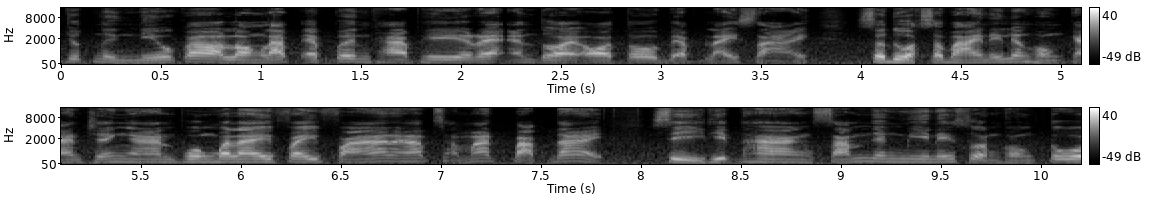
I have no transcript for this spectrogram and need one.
12.1 นิ้วก็รองรับ Apple CarPlay และ Android Auto แบบไร้สาย สะดวกสบายในเรื่องของการใช้งาน พวงมาลัยไฟฟ้านะครับ สามารถปรับได้ 4 ทิศทาง ซ้ำยังมีในส่วนของตัว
